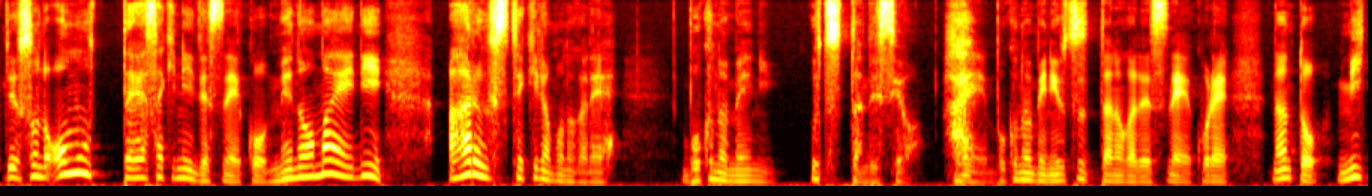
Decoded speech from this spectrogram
で、その思った矢先にですね、こう目の前にある素敵なものがね、僕の目に映ったんですよ。はい。僕の目に映ったのがですね、これ、なんとミッ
